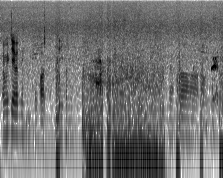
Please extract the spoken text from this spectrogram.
เอาวิจัยแป๊บนึงผมขอนี่แป๊บนึงแล้วก็เอาโอเค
